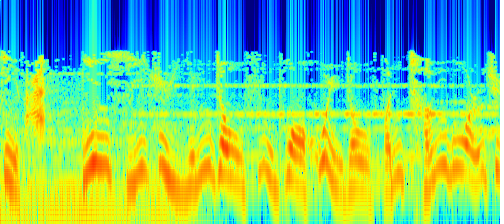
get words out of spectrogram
记载因袭据银州，复破惠州，焚城郭而去。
